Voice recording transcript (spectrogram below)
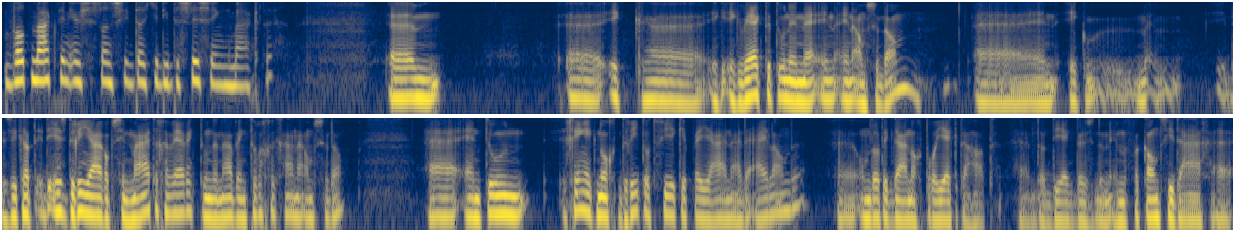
wat maakte in eerste instantie dat je die beslissing maakte? Um, uh, ik, uh, ik, ik, werkte toen in, in, in Amsterdam. Uh, en ik, dus ik had de eerste drie jaar op Sint Maarten gewerkt. Toen daarna ben ik teruggegaan naar Amsterdam. en toen ging ik nog drie tot vier keer per jaar naar de eilanden. Omdat ik daar nog projecten had. dat deed ik dus in mijn vakantiedagen.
